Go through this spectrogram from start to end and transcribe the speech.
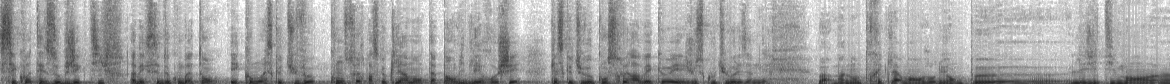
C'est quoi tes objectifs avec ces deux combattants et comment est-ce que tu veux construire Parce que clairement, tu n'as pas envie de les rusher. Qu'est-ce que tu veux construire avec eux et jusqu'où tu veux les amener? Bah, Maintenant, très clairement, aujourd'hui, on peut euh, légitimement euh,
